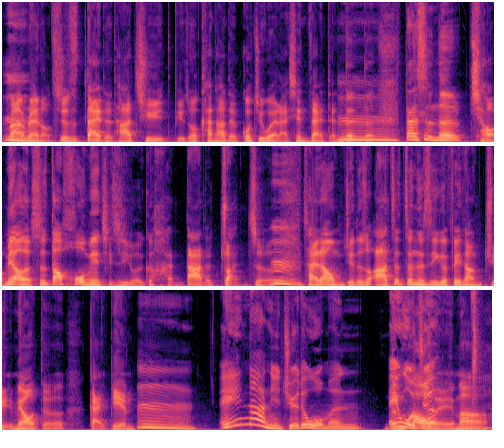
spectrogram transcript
Ryan Reynolds，、嗯、就是带着他去，比如说看他的过去、未来、现在等等的。嗯、但是呢，巧妙的是到后面其实有。有一个很大的转折，嗯，才让我们觉得说啊，这真的是一个非常绝妙的改编，嗯，哎，那你觉得我们，哎，我觉得吗？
